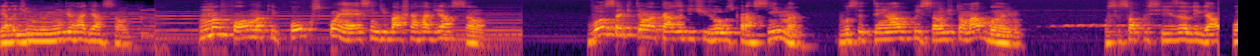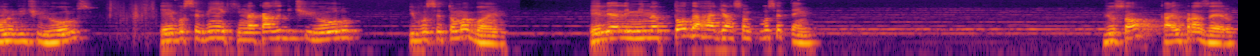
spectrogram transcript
e ela diminui 1 de radiação. Uma forma que poucos conhecem de baixar radiação. Você que tem uma casa de tijolos para cima, você tem a opção de tomar banho. Você só precisa ligar o forno de tijolos e aí você vem aqui na casa de tijolo e você toma banho. Ele elimina toda a radiação que você tem. Viu só? Caiu para zero.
